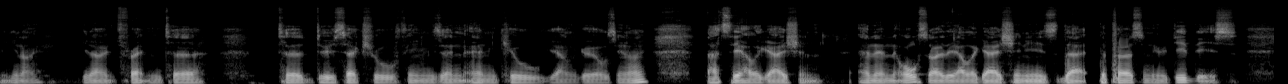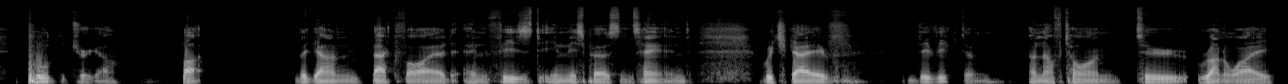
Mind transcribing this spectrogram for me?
you know, you don't threaten to to do sexual things and and kill young girls. You know, that's the allegation. And then also the allegation is that the person who did this pulled the trigger, but the gun backfired and fizzed in this person's hand, which gave the victim enough time to run away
